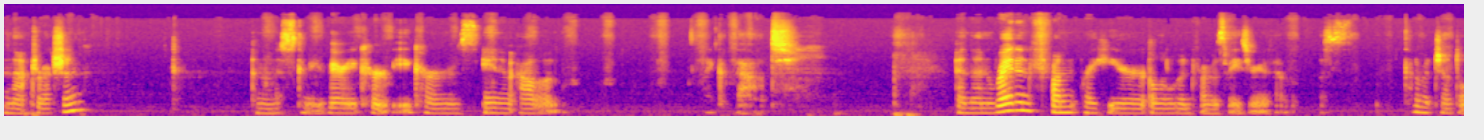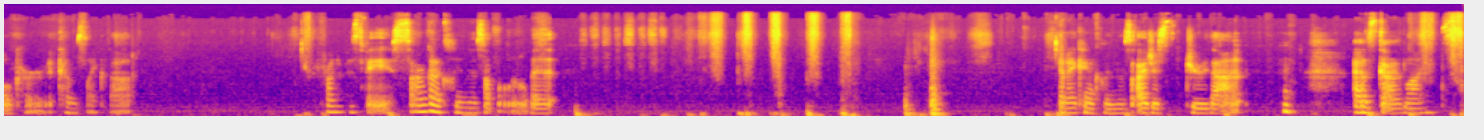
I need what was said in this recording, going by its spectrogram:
in that direction. And then this is going to be very curvy, curves in and out like that. And then right in front, right here, a little bit in front of his face, you're going to have this kind of a gentle curve. It comes like that. In front of his face. So I'm going to clean this up a little bit. And I can clean this. I just drew that as guidelines.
